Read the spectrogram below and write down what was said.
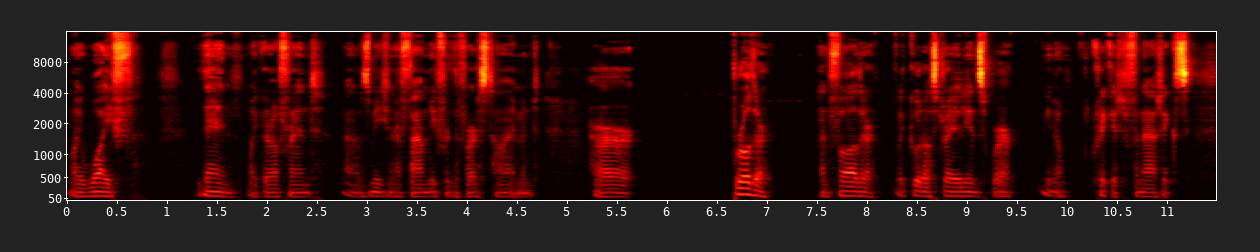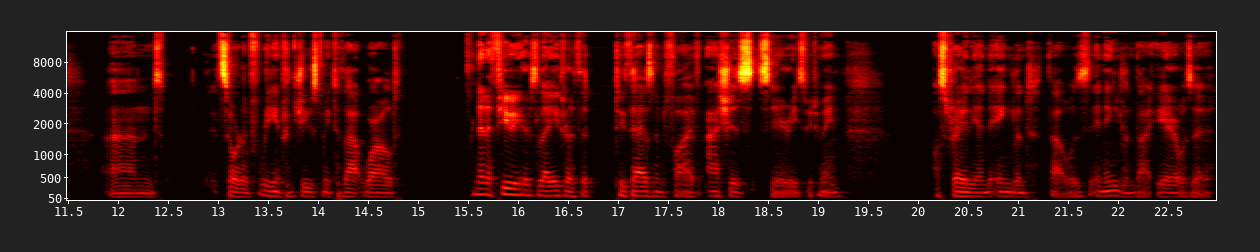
my wife, then my girlfriend. I was meeting her family for the first time, and her brother and father, like good Australians, were you know cricket fanatics, and it sort of reintroduced me to that world. And then a few years later, the 2005 Ashes series between Australia and England, that was in England that year, was a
